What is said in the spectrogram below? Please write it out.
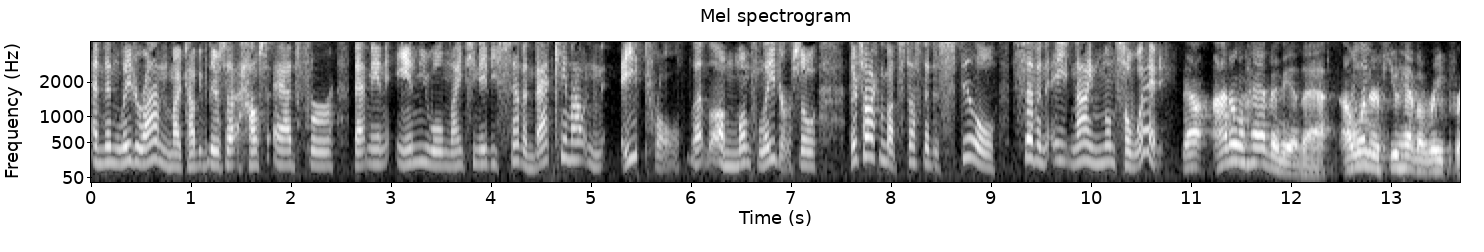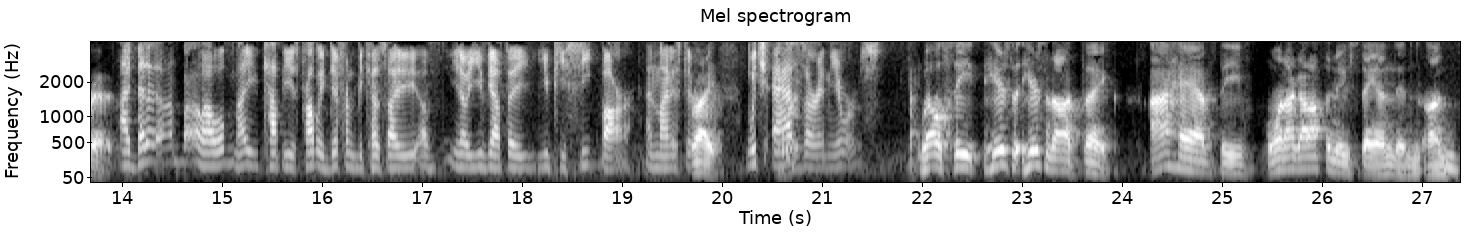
And then later on in my copy, there's a house ad for Batman Annual 1987. That came out in April, a month later. So they're talking about stuff that is still seven, eight, nine months away. Now, I don't have any of that. I wonder if you have a reprint. I bet uh, well, my copy is probably different because I, you know, you've got the UPC bar and mine is different. Right. Which ads are in yours? Well, see, here's a, here's an odd thing. I have the one I got off the newsstand and on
